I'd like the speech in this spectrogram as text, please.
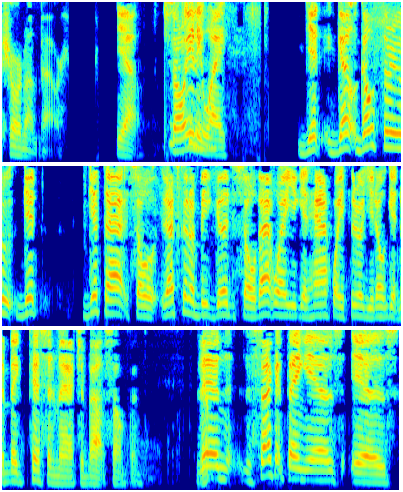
short on power. Yeah. Just so kidding. anyway, get go go through get get that. So that's going to be good. So that way you get halfway through it, you don't get in a big pissing match about something. Then the second thing is is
